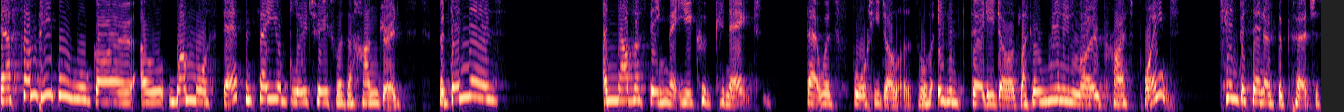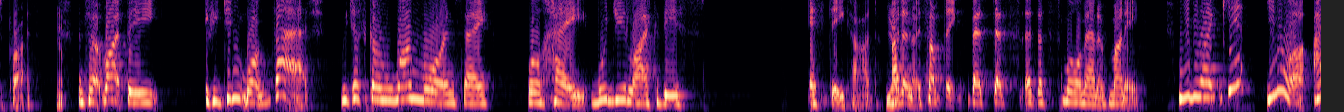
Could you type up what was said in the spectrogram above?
Now, some people will go a, one more step and say your Bluetooth was 100, but then there's another thing that you could connect that was $40 or even $30, like a really low price point, 10% of the purchase price. Yep. And so it might be if you didn't want that, we just go one more and say, well, hey, would you like this SD card? I don't know, something that's that's that's a small amount of money. And you'd be like, yeah, you know what? I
